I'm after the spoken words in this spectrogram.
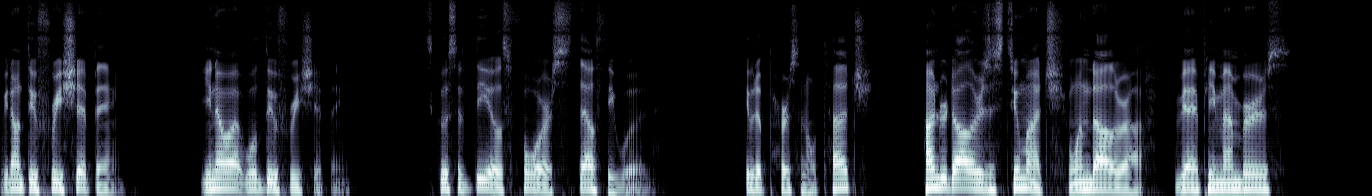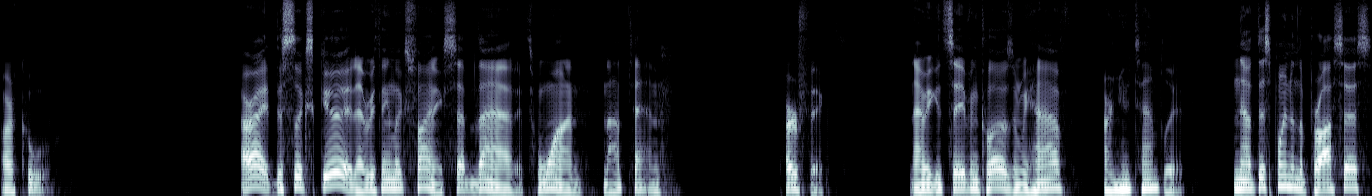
We don't do free shipping. You know what? We'll do free shipping. Exclusive deals for Stealthy Wood. Give it a personal touch. $100 is too much. $1 off. VIP members are cool. All right, this looks good. Everything looks fine except that. It's 1, not 10. Perfect. Now we can save and close and we have our new template. Now at this point in the process,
